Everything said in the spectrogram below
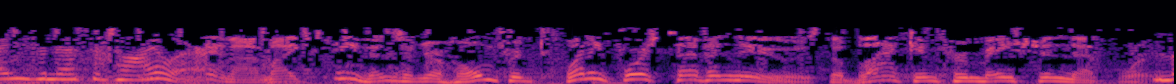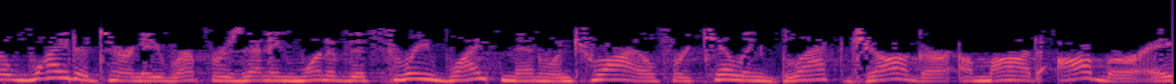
I'm Vanessa Tyler. And I'm Mike Stevens, and you're home for 24 7 News, the Black Information Network. The white attorney representing one of the three white men on trial for killing black jogger Ahmaud Arbery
